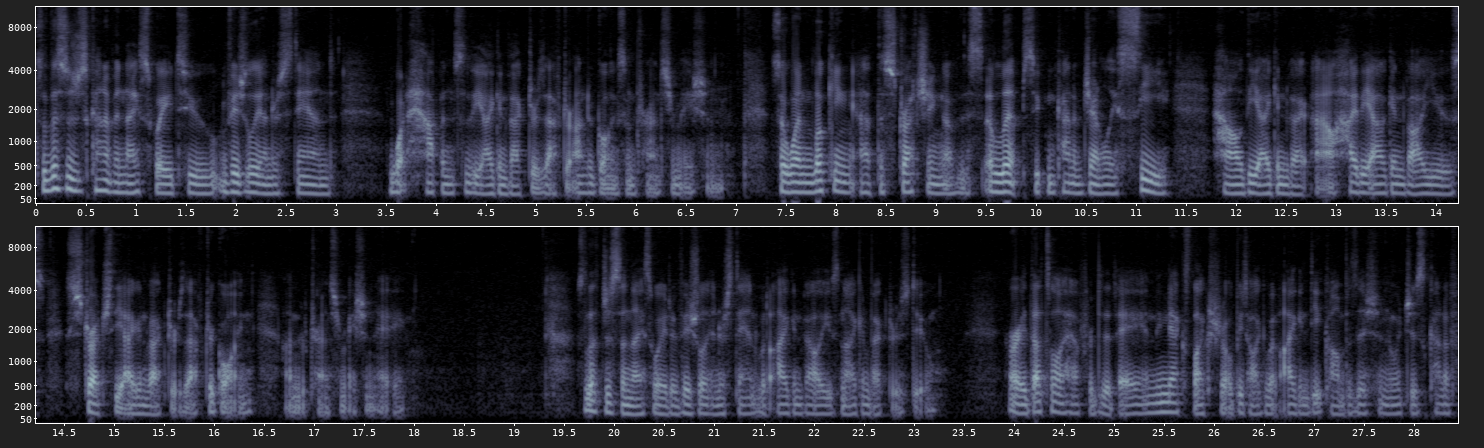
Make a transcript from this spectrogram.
So this is just kind of a nice way to visually understand what happens to the eigenvectors after undergoing some transformation. So when looking at the stretching of this ellipse, you can kind of generally see how the, eigenve uh, how the eigenvalues stretch the eigenvectors after going under transformation A. So that's just a nice way to visually understand what eigenvalues and eigenvectors do. Alright, that's all I have for today. In the next lecture, I'll be talking about eigendecomposition, which is kind of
